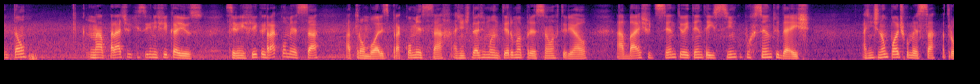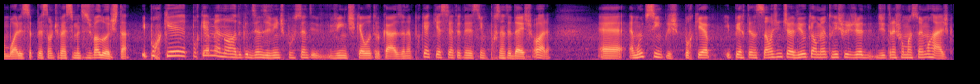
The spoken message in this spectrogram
Então, na prática, o que significa isso? Significa que para começar a trombólise, para começar, a gente deve manter uma pressão arterial abaixo de 185 por 110 a gente não pode começar a trombólise se a pressão tiver acima desses valores, tá? E por que, por é menor do que 220 por 120, que é outro caso, né? Por que aqui é 185 por 110? Ora, é, é muito simples, porque a hipertensão a gente já viu que aumenta o risco de, de transformação hemorrágica.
